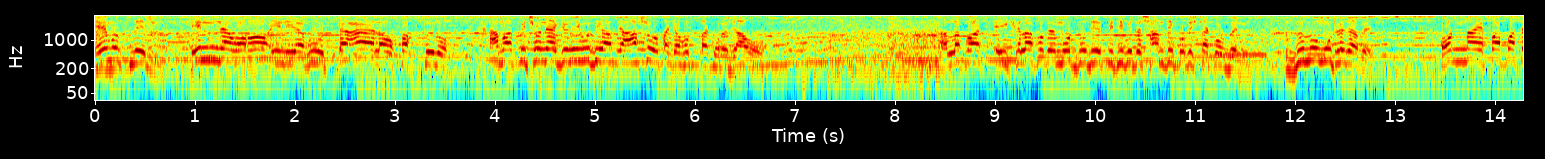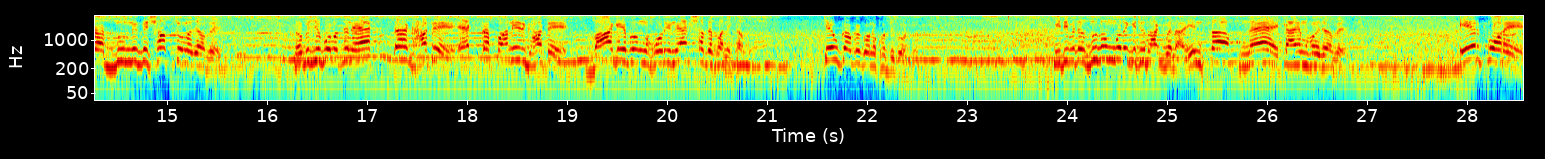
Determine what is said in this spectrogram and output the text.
হে মুসলিম আমার পিছনে একজন ইহুদি আছে, আসো, তাকে হত্যা করে যাও। আল্লাহ পাক এই খেলাফতের মধ্য দিয়ে পৃথিবীতে শান্তি প্রতিষ্ঠা করবেন। জুলুম উঠে যাবে। অন্যায়, পাপাচার, দুর্নীতি সব চলে যাবে। নবীজি বলেছেন, একটা ঘাটে, একটা পানির ঘাটে বাঘ এবং হরিণ একসাথে পানি খাবে। কেউ কাউকে কোনো ক্ষতি করবে না। পৃথিবীতে জুলুম বলে কিছু থাকবে না। ইনসাফ, ন্যায় কায়েম হয়ে যাবে। এরপরে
